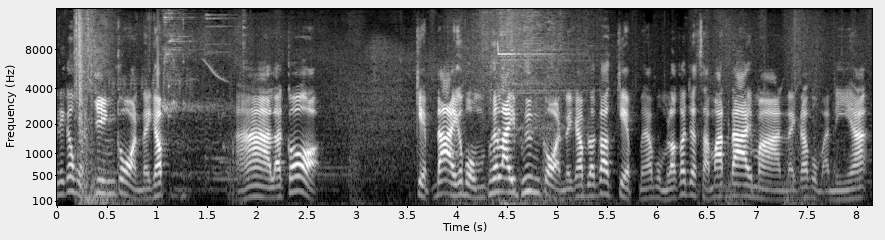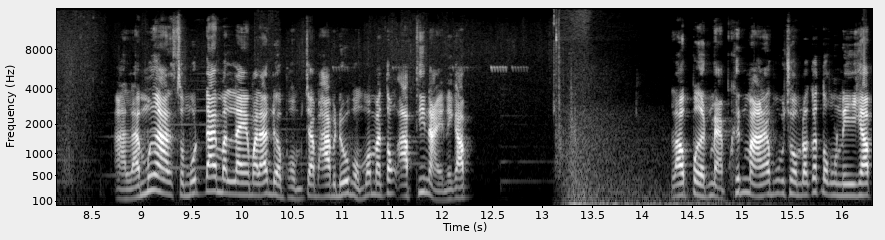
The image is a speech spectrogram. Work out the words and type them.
นะครับผมยิงก่อนนะครับอ่าแล้วก็เก็บได้ครับผมเพื่อไล่พึ่งก่อนนะครับแล้วก็เก็บนะครับผมเราก็จะสามารถได้มานะครับผมอันนี้ฮะอ่าแล้วเมื่อสมมติได้มันแรงมาแล้วเดี๋ยวผมจะพาไปดูผมว่ามันต้องอัพที่ไหนนะครับเราเปิดแมปขึ้นมานะผู้ชมแล้วก็ตรงนี้ครับ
